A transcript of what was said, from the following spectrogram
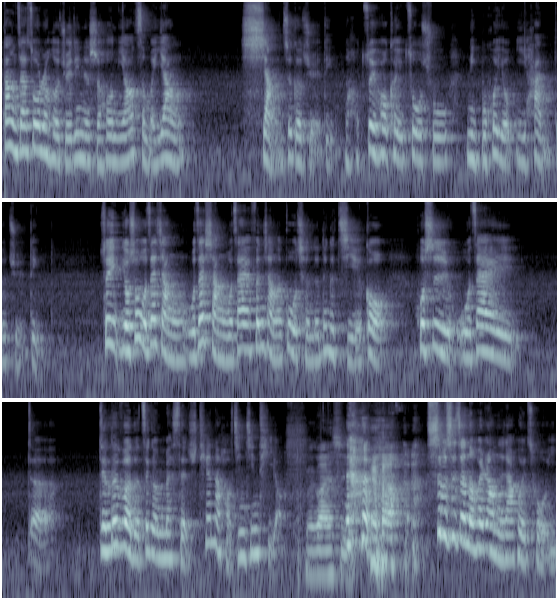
当你在做任何决定的时候，你要怎么样想这个决定，然后最后可以做出你不会有遗憾的决定。所以有时候我在讲，我在想我在分享的过程的那个结构，或是我在的 deliver 的这个 message，天哪，好晶晶体哦！没关系，是不是真的会让人家会错意？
